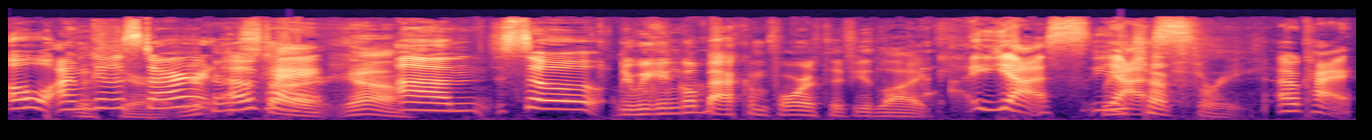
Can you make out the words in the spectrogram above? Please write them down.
Oh, I'm going to year? start. You can okay. start, yeah. Um so We can go back and forth if you'd like. yes, We yes. each have three. Okay.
